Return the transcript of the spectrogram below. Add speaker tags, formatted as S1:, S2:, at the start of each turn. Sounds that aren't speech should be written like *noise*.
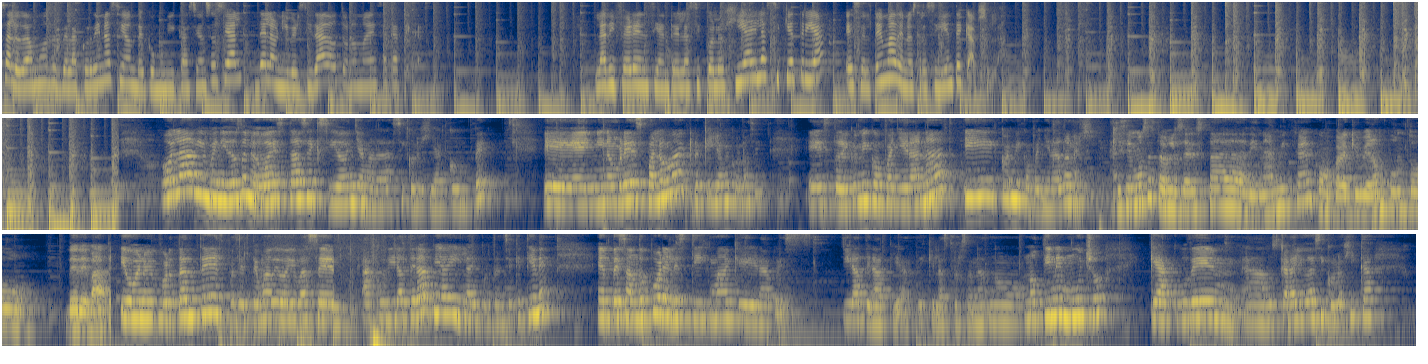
S1: Saludamos desde la Coordinación de Comunicación Social de la Universidad Autónoma de Zacatecas. La diferencia entre la psicología y la psiquiatría es el tema de nuestra siguiente cápsula.
S2: Hola, bienvenidos de nuevo a esta sección llamada Psicología con P. Eh, mi nombre es Paloma, creo que ya me conocen. Estoy con mi compañera Nat y con mi compañera Donají.
S3: Quisimos establecer esta dinámica como para que hubiera un punto de debate.
S2: Y bueno, importante, pues el tema de hoy va a ser acudir a terapia y la importancia que tiene, empezando por el estigma que era pues ir a terapia, de que las personas no, no tienen mucho que acuden a buscar ayuda psicológica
